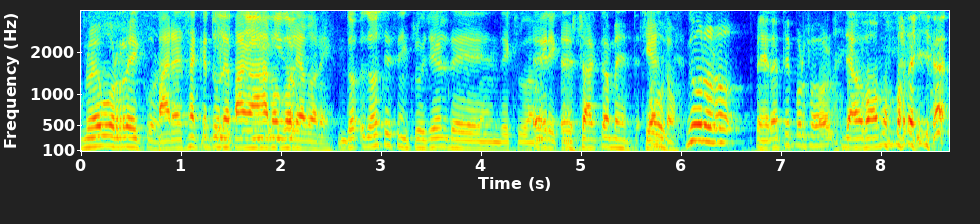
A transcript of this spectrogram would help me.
Nuevo récord. Parece que tú Y- le pagas y- a los y do- goleadores. do- dos se incluye el de, de Club Eh, América. exactamente. Cierto. No, no, no. Espérate, por favor. Ya vamos para allá.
